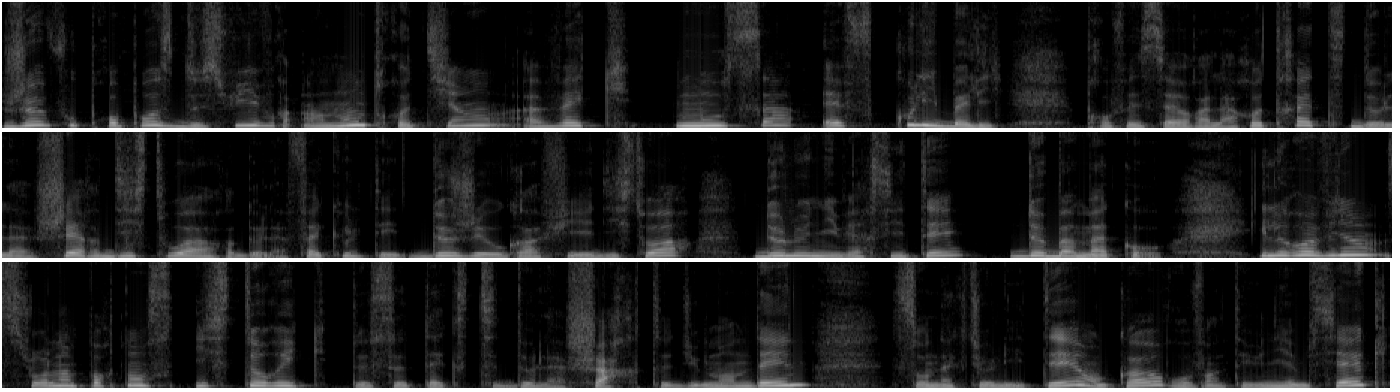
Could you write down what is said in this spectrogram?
je vous propose de suivre un entretien avec Moussa F. Koulibaly, professeur à la retraite de la chaire d'histoire de la faculté de géographie et d'histoire de l'université de Bamako. Il revient sur l'importance historique de ce texte de la charte du Mandane, son actualité encore au XXIe siècle,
